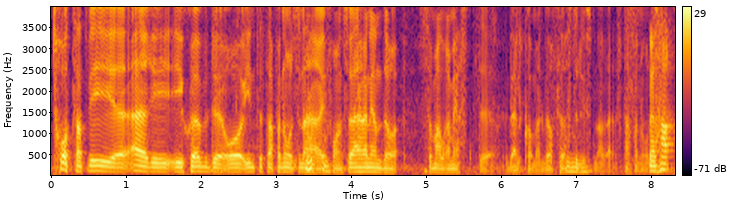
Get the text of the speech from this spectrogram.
trots att vi eh, är i, i Skövde och inte Staffan Olsson är härifrån så är han ändå som allra mest eh, välkommen. Vår första lyssnare, Staffan Olsson. Men, ha,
